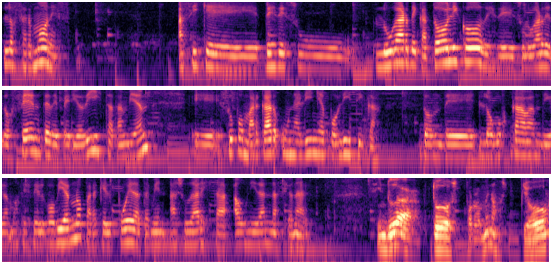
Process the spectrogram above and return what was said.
los sermones, así que desde su lugar de católico, desde su lugar de docente, de periodista también, eh, supo marcar una línea política donde lo buscaban, digamos, desde el gobierno para que él pueda también ayudar a esta unidad nacional. Sin duda, todos, por lo menos yo,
